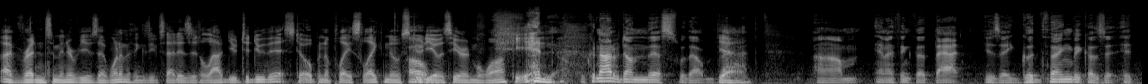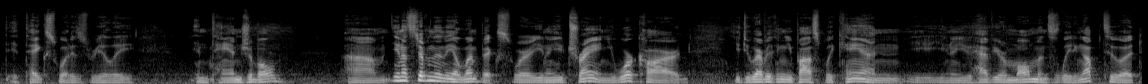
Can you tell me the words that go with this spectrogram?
I've read in some interviews that one of the things you've said is it allowed you to do this to open a place like No Studios oh. here in Milwaukee, and yeah. we could not have done this without that. Yeah. Um, and I think that that is a good thing because it, it, it takes what is really intangible. Um, you know, it's different than the Olympics where you know you train, you work hard, you do everything you possibly can. You, you know, you have your moments leading up to it,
